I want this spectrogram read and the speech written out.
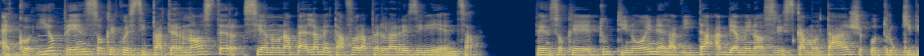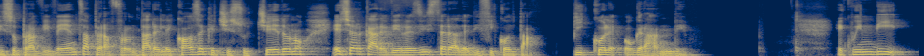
Ecco, io penso che questi paternoster siano una bella metafora per la resilienza. Penso che tutti noi nella vita abbiamo i nostri scamotage o trucchi di sopravvivenza per affrontare le cose che ci succedono e cercare di resistere alle difficoltà, piccole o grandi. E quindi,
